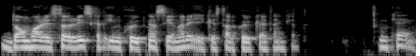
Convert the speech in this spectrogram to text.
de har en större risk att insjukna senare i kristallsjuka helt enkelt. Okej. Okay.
